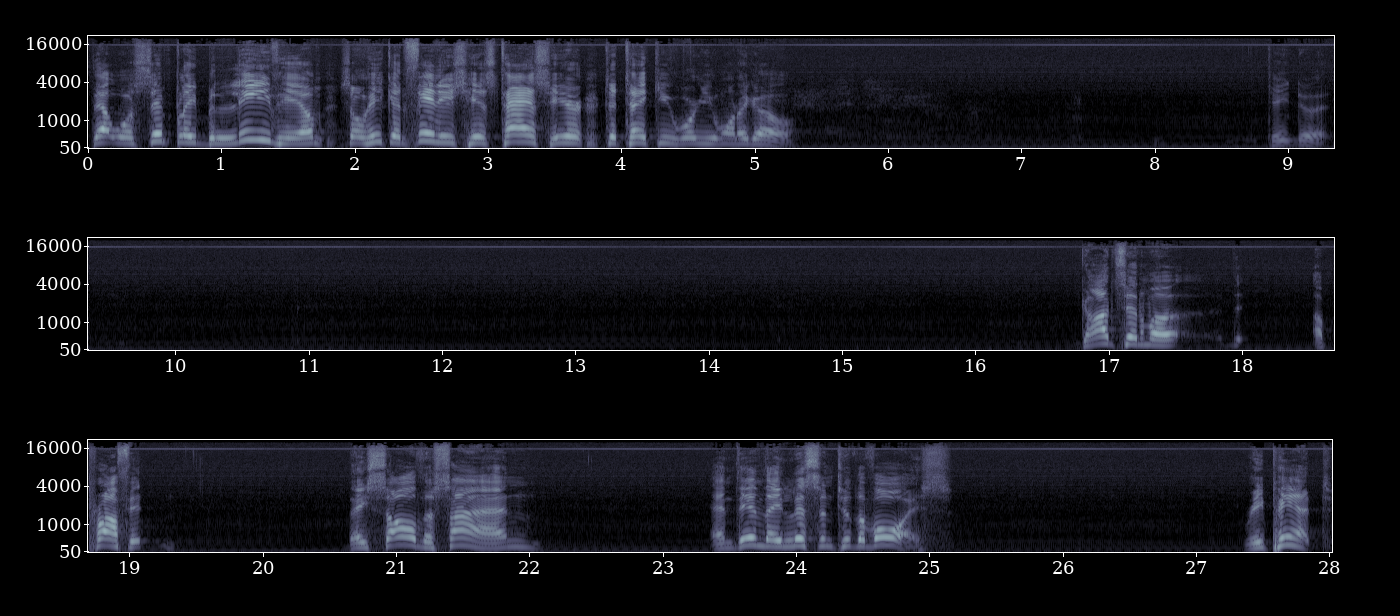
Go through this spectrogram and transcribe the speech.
that will simply believe him so he can finish his task here to take you where you want to go. Can't do it. God sent them a, a prophet. They saw the sign, and then they listened to the voice repent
